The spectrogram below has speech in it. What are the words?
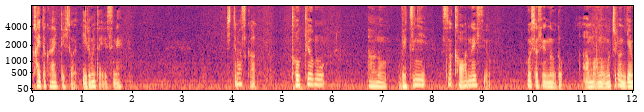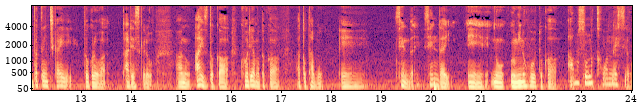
買いたくないって人はいるみたいですね。知ってますか？東京もあの別にそんな変わんないっすよ。放射線濃度。あ、まあ、まあもちろん原発に近いところはあれですけどあの会津とか郡山とかあと多分、えー仙台？仙台、えーの海の方とかあんまそんな変わんないっすよ。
